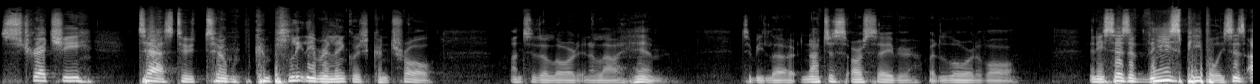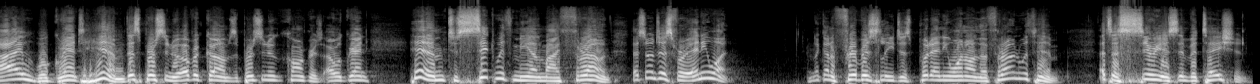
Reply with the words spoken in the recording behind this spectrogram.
stretchy test to, to completely relinquish control unto the Lord and allow Him to be not just our Savior, but Lord of all. And he says of these people, he says, I will grant him, this person who overcomes, the person who conquers, I will grant him to sit with me on my throne. That's not just for anyone. I'm not going to frivolously just put anyone on the throne with him. That's a serious invitation.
